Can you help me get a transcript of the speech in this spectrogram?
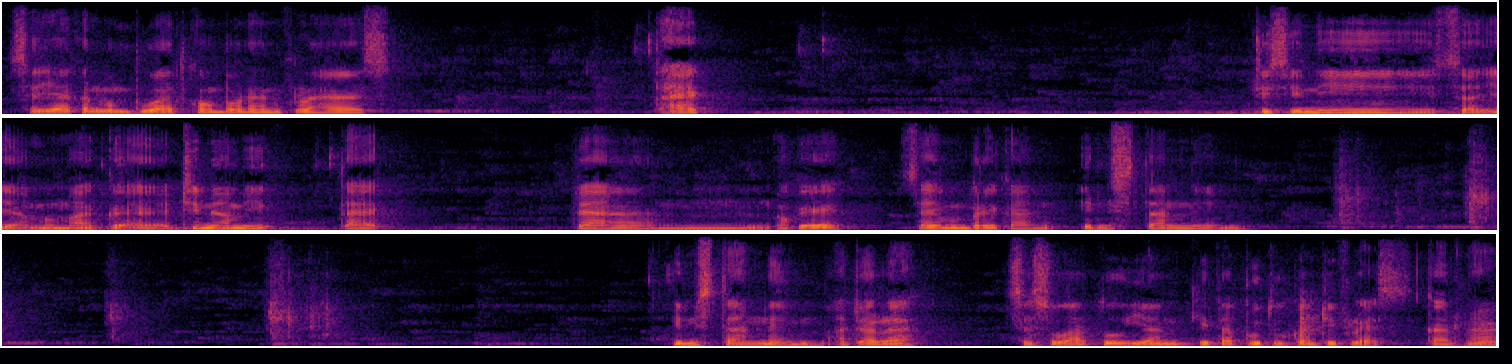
saya akan membuat komponen flash tag. Di sini saya memakai dynamic tag dan oke, okay, saya memberikan instant name. Instant name adalah sesuatu yang kita butuhkan di Flash karena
